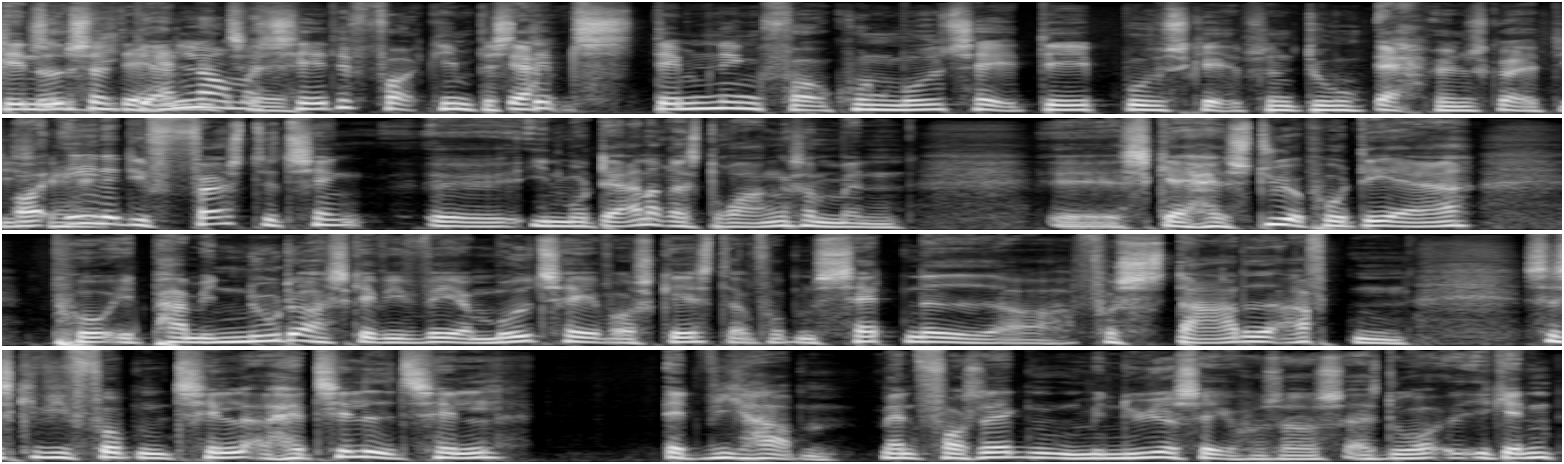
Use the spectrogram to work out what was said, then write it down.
det er noget, så, så det handler om at sætte folk i en bestemt ja. stemning for at kunne modtage det budskab, som du ja. ønsker, at de og skal Og en af de første ting øh, i en moderne restaurant, som man øh, skal have styr på, det er, på et par minutter skal vi ved at modtage vores gæster og få dem sat ned og få startet aftenen. Så skal vi få dem til at have tillid til, at vi har dem. Man får slet ikke en menu at se hos os. Altså du, igen,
